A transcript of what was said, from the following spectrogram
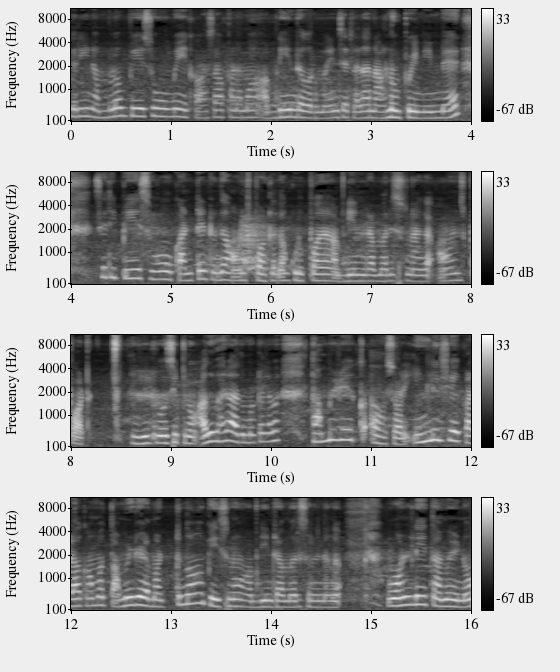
சரி நம்மளும் பேசுவோமே காசா பணமா அப்படின்ற ஒரு மைண்ட் செட்டில் தான் நானும் போய் நின்றேன் சரி பேசுவோம் ஸோ கண்டென்ட் வந்து ஆன் ஸ்பாட்டில் தான் கொடுப்பேன் அப்படின்ற மாதிரி சொன்னாங்க. ஆன் ஸ்பாட் யோசிக்கணும். அது வேறு அது மட்டும் இல்லாமல் தமிழே சாரி இங்கிலீஷே கலக்காமல் தமிழில் மட்டும்தான் பேசணும் அப்படின்ற மாதிரி சொல்லியிருந்தாங்க. Only Tamil no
